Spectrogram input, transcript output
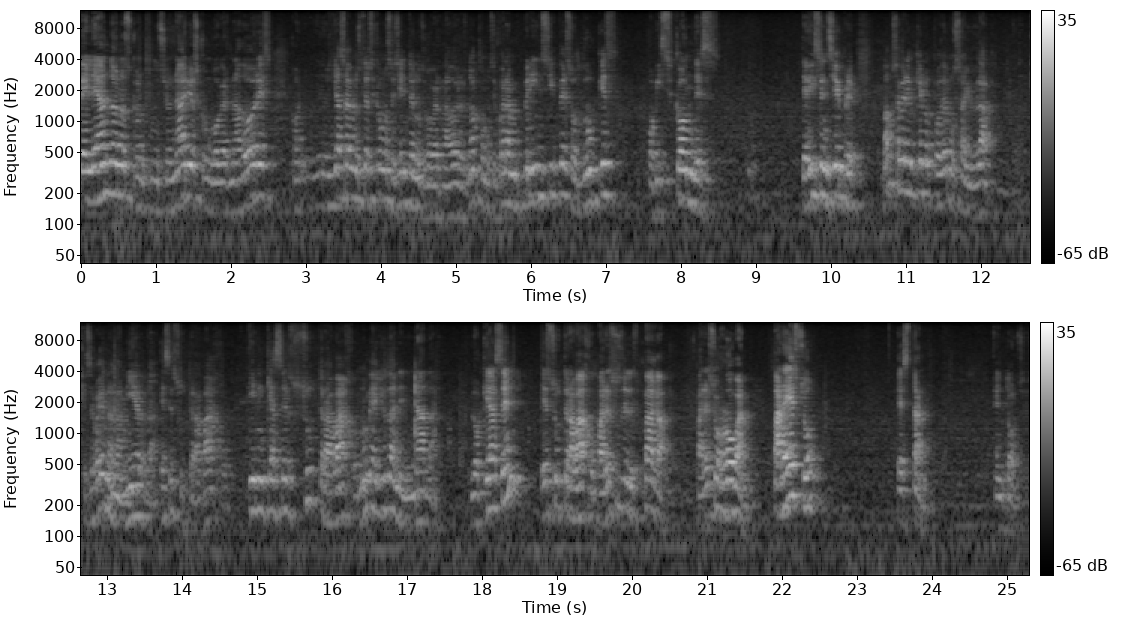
peleándonos con funcionarios, con gobernadores, ya saben ustedes cómo se sienten los gobernadores, ¿no? Como si fueran príncipes o duques o viscondes, te dicen siempre, vamos a ver en qué nos podemos ayudar. Que se vayan a la mierda, ese es su trabajo. Tienen que hacer su trabajo, no me ayudan en nada. Lo que hacen es su trabajo, para eso se les paga, para eso roban, para eso están. Entonces,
